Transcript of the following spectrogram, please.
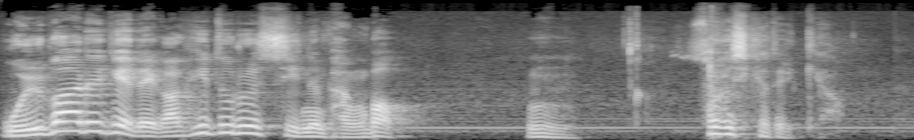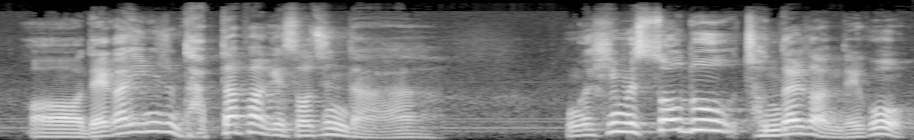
올바르게 내가 휘두를 수 있는 방법, 음, 소개시켜 드릴게요. 어, 내가 힘이 좀 답답하게 써진다. 뭔가 힘을 써도 전달도 안 되고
